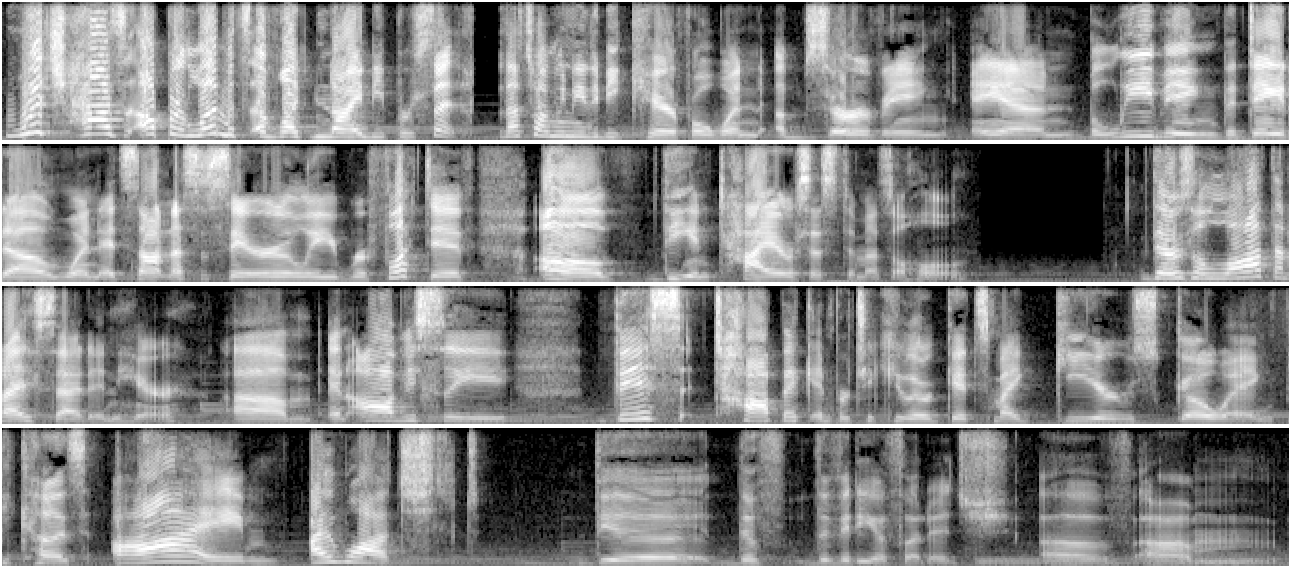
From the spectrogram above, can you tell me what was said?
which has upper limits of like 90%. That's why we need to be careful when observing and believing the data when it's not necessarily reflective of the entire system as a whole. There's a lot that I said in here, um, and obviously, this topic in particular gets my gears going because I'm I watched the the the video footage of um,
